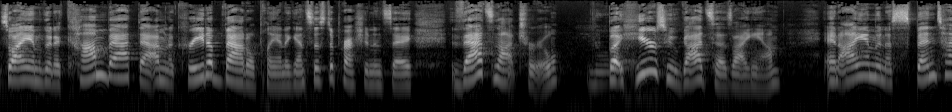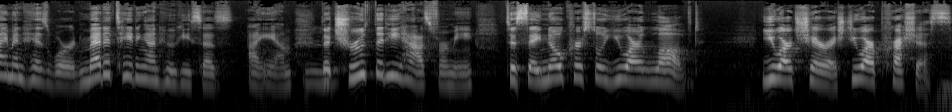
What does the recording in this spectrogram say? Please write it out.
So I am going to combat that. I'm going to create a battle plan against this depression and say, that's not true. But here's who God says I am. And I am going to spend time in His Word, meditating on who He says I am, the mm. truth that He has for me, to say, No, Kristel, you are loved. You are cherished. You are precious.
